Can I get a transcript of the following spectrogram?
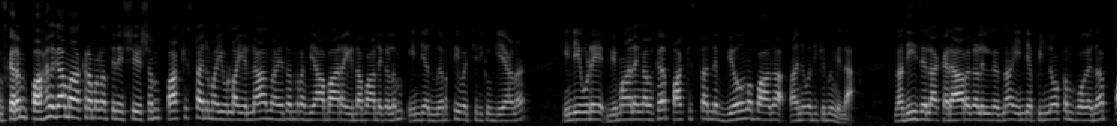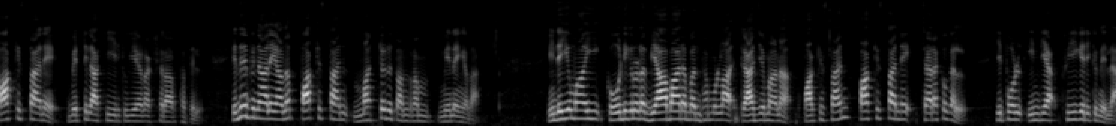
നമസ്കാരം. പഹൽഗാം ആക്രമണത്തിന് ശേഷം പാകിസ്ഥാനുമായുള്ള എല്ലാ നയതന്ത്ര വ്യാപാര ഇടപാടുകളും ഇന്ത്യ നിർത്തിവച്ചിരിക്കുകയാണ്. ഇന്ത്യയുടെ വിമാനങ്ങൾക്ക് പാകിസ്ഥാന്റെ വ്യോമപാത അനുവദിക്കുന്നുമില്ല. നദീജല കരാറുകളിൽ നിന്ന് ഇന്ത്യ പിന്നോക്കം പോയത് പാകിസ്ഥാനെ വെട്ടിലാക്കിയിരിക്കുകയാണ് അക്ഷരാർത്ഥത്തിൽ. ഇതിന് പിന്നാലെയാണ് പാകിസ്ഥാൻ മറ്റൊരു തന്ത്രം മിനങ്ങത് ഇന്ത്യയുമായി കോടികളുടെ വ്യാപാര ബന്ധമുള്ള രാജ്യമാണ് പാകിസ്ഥാൻ. പാകിസ്ഥാന്റെ ചരക്കുകൾ ഇപ്പോൾ ഇന്ത്യ സ്വീകരിക്കുന്നില്ല.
